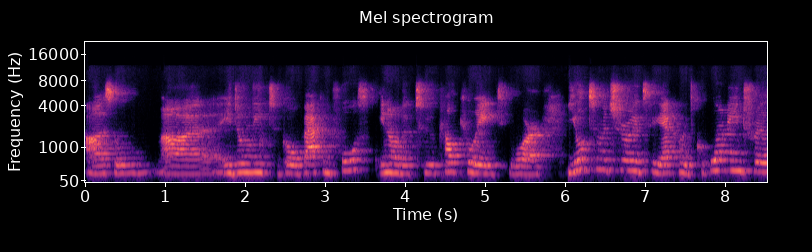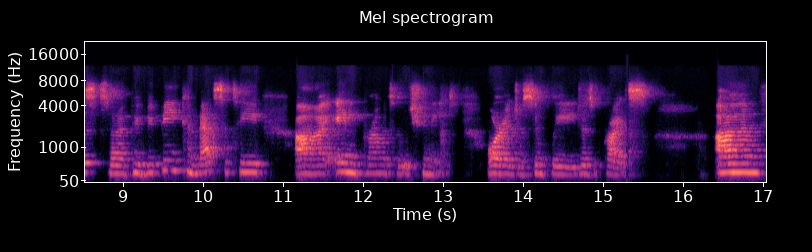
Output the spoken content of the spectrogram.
Uh, so uh, you don't need to go back and forth in order to calculate your yield to maturity, accrued coupon interest, PVBP, convexity, uh, any parameter which you need, or just simply just a price. Um,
